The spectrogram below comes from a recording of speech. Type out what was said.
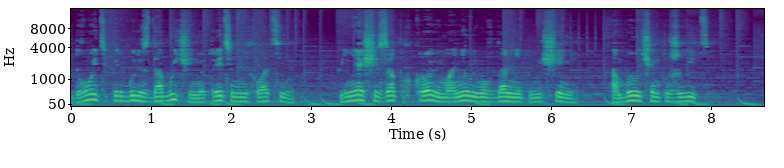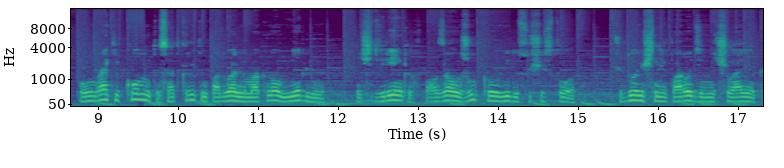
Двое теперь были с добычей, но третьему не хватило. Пьянящий запах крови манил его в дальние помещения. Там было чем поживиться. В полумраке комнаты с открытым подвальным окном медленно, на четвереньках, вползало жуткого вида существо. Чудовищная пародия на человека.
